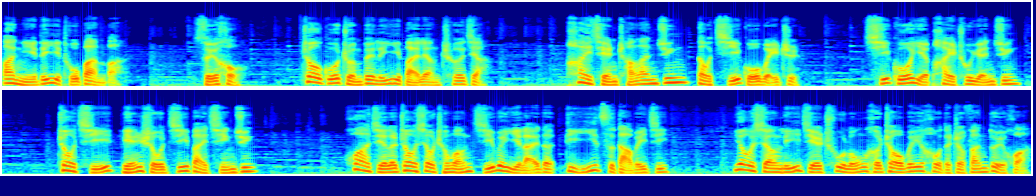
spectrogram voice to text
按你的意图办吧。”随后，赵国准备了一百辆车驾，派遣长安军到齐国为质。齐国也派出援军，赵齐联手击败秦军，化解了赵孝成王即位以来的第一次大危机。要想理解触龙和赵威后的这番对话，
